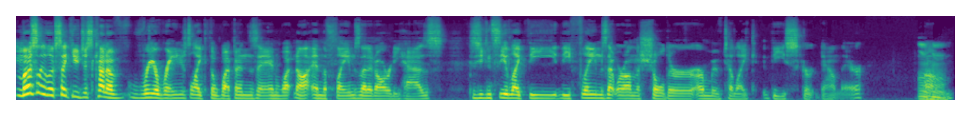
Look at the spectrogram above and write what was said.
Mostly looks like you just kind of rearranged like the weapons and whatnot and the flames that it already has, because you can see like the the flames that were on the shoulder are moved to like the skirt down there. hmm Um,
